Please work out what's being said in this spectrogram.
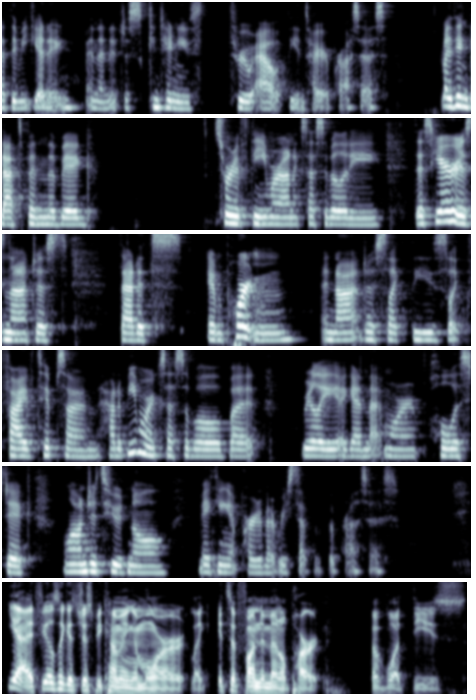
at the beginning and then it just continues throughout the entire process. I think that's been the big sort of theme around accessibility this year is not just that it's important and not just like these like five tips on how to be more accessible, but really again that more holistic longitudinal making it part of every step of the process yeah it feels like it's just becoming a more like it's a fundamental part of what these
